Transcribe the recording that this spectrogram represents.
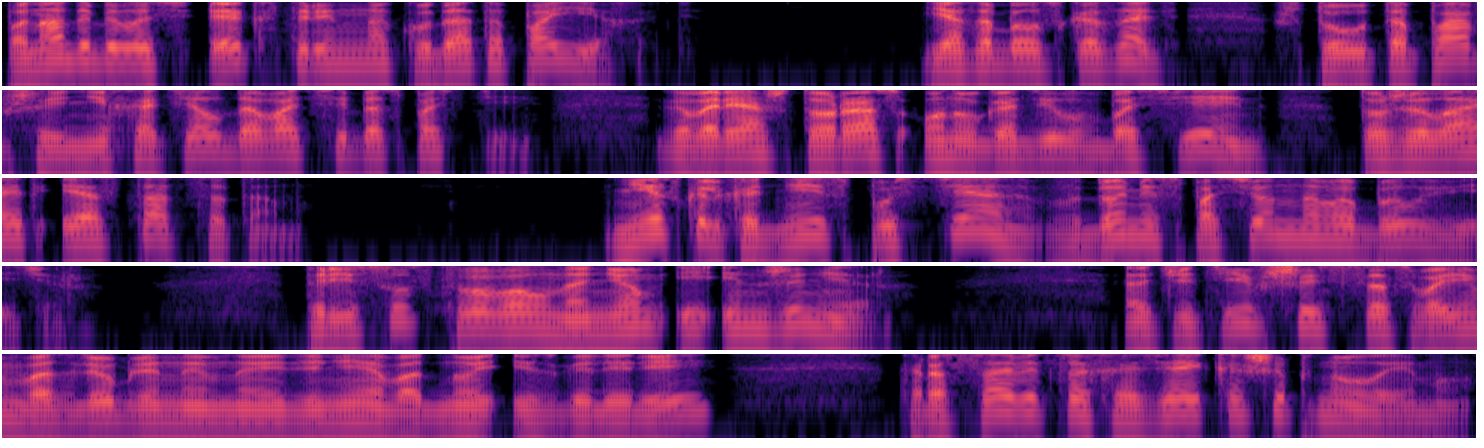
понадобилось экстренно куда-то поехать. Я забыл сказать, что утопавший не хотел давать себя спасти, говоря, что раз он угодил в бассейн, то желает и остаться там. Несколько дней спустя в доме спасенного был вечер. Присутствовал на нем и инженер. Очутившись со своим возлюбленным наедине в одной из галерей, красавица-хозяйка шепнула ему,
